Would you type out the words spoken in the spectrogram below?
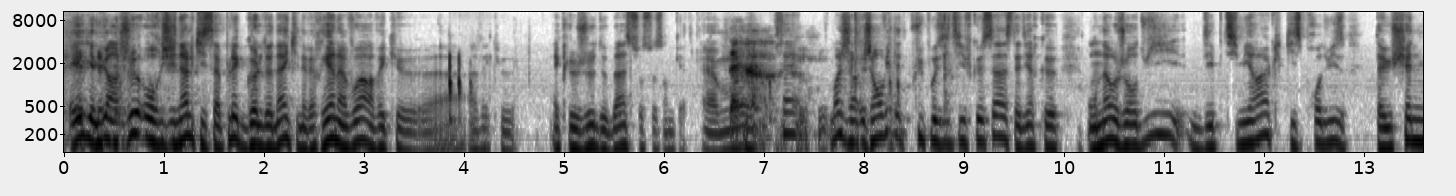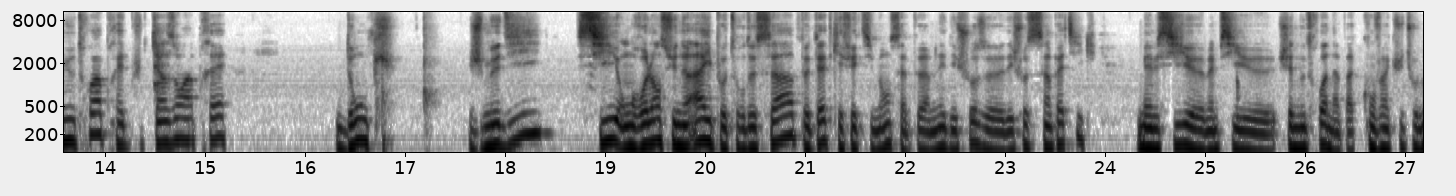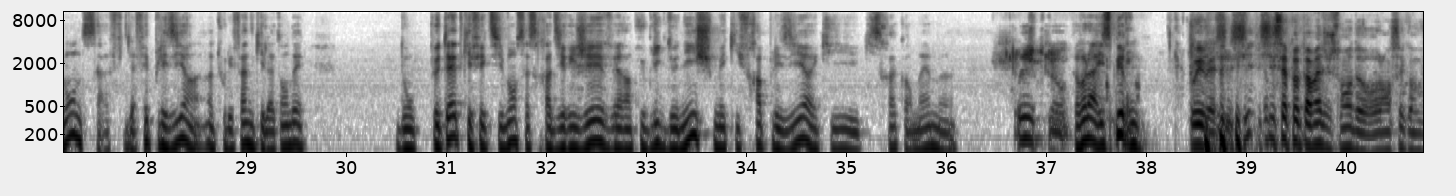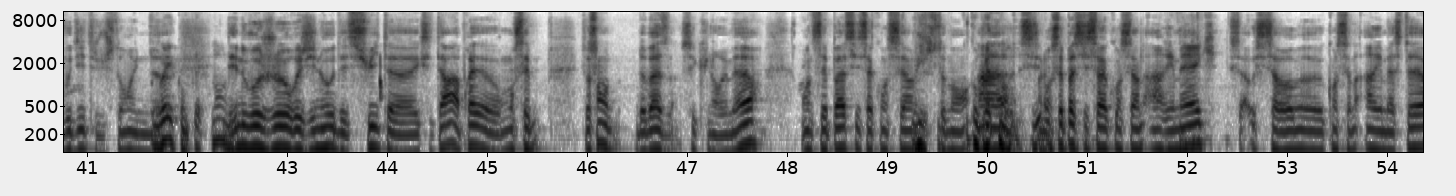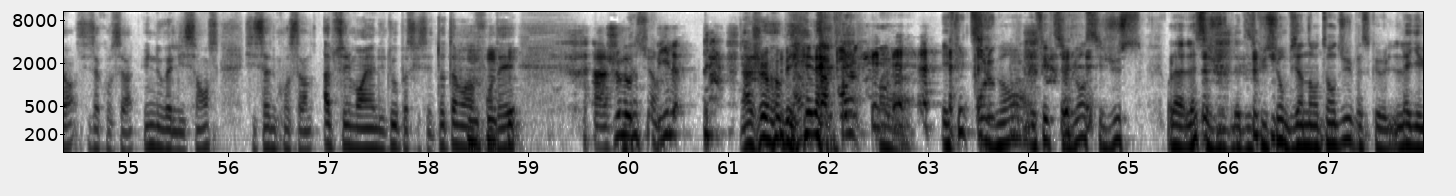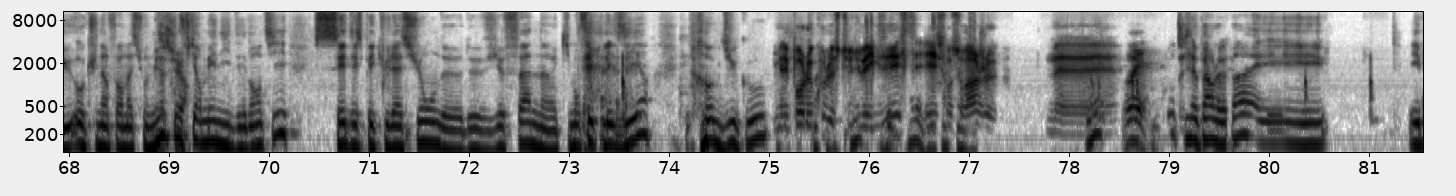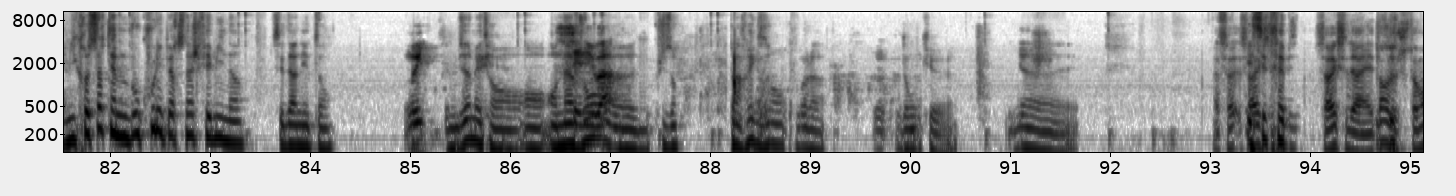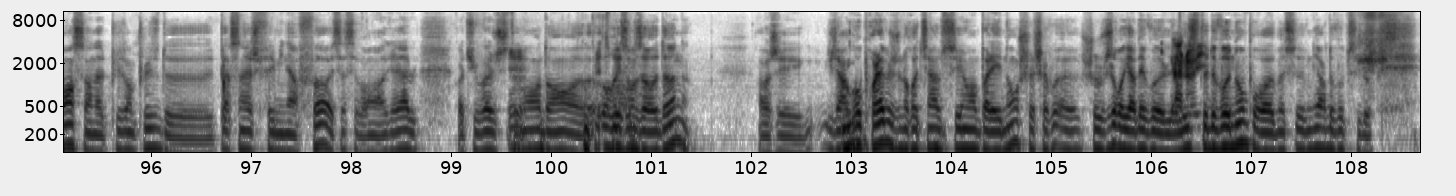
Et il y a eu un jeu original qui s'appelait GoldenEye qui n'avait rien à voir avec, euh, avec le, avec le jeu de base sur 64. Euh, moi, Après, moi j'ai envie d'être plus positif que ça, c'est-à-dire que on a aujourd'hui des petits miracles qui se produisent. Tu as eu Shenmue 3 près de plus de 15 ans après. Donc, je me dis, si on relance une hype autour de ça, peut-être qu'effectivement, ça peut amener des choses, euh, des choses sympathiques. Même si, euh, même si Shenmue 3 n'a pas convaincu tout le monde, ça il a fait plaisir à tous les fans qui l'attendaient. Donc peut-être qu'effectivement, ça sera dirigé vers un public de niche, mais qui fera plaisir et qui, qui sera quand même. Euh, oui, voilà, espérons. Oui, mais si, si, ça peut permettre justement de relancer, comme vous dites, justement une, oui, complètement. des nouveaux jeux originaux, des suites, euh, etc. Après, euh, on sait, de toute façon, de base, c'est qu'une rumeur. On ne sait pas si ça concerne justement un, on ne sait pas si ça concerne un remake, si ça concerne un remaster, si ça concerne une nouvelle licence, si ça ne concerne absolument rien du tout parce que c'est totalement infondé. Un jeu Bien sûr. mobile. Un jeu mobile. Voilà. Effectivement, effectivement, c'est juste. Voilà, là c'est juste de la discussion, bien entendu, parce que là il n'y a eu aucune information Bien ni sûr. confirmée ni démentie. C'est des spéculations de, de vieux fans qui m'ont fait plaisir. Donc du coup, mais pour le coup, le studio existe et ils sont sur un jeu. Mais Non. Ouais. ils ne parlent pas et, et Microsoft aime beaucoup les personnages féminins ces derniers temps. Oui. Ils aiment bien mettre en, en, avant euh, de plus en par exemple, voilà. Mm. Donc, euh, il y a- Ah, c'est- vrai c'est que- très bien. C'est vrai que ces derniers temps, justement, on a de plus en plus de personnages féminins forts, et ça, c'est vraiment agréable. Quand tu vois justement dans euh. Horizon Zero Dawn, alors j'ai j'ai un gros problème, je ne retiens absolument pas les noms. Je, fois- euh, je suis obligé de regarder vos- la Aloy. liste de vos noms pour euh, me souvenir de vos pseudos.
